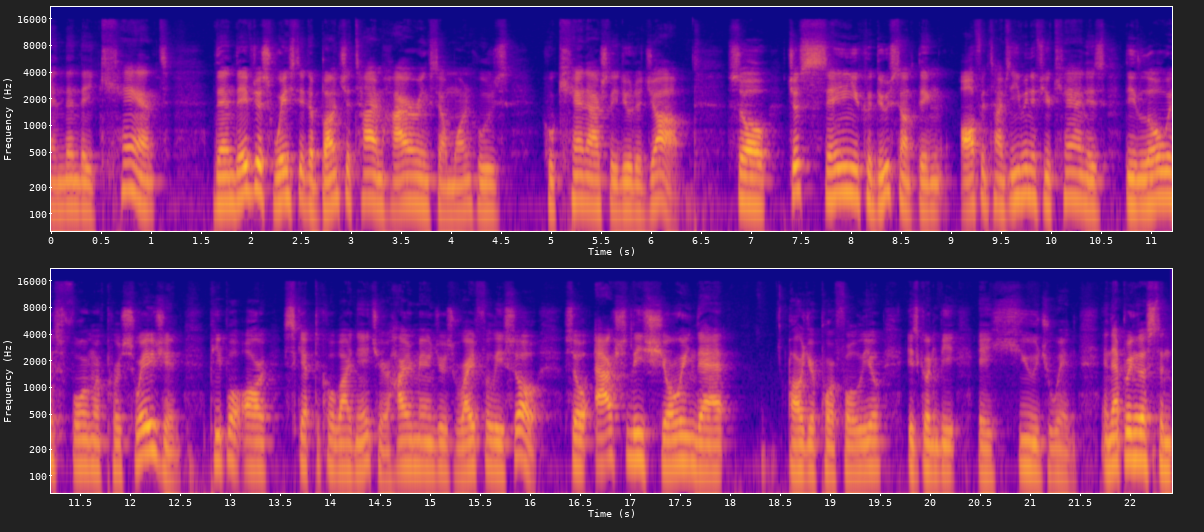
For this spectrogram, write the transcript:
and then they can't, then they've just wasted a bunch of time hiring someone who's who can't actually do the job. So just saying you could do something, oftentimes, even if you can, is the lowest form of persuasion. People are skeptical by nature, hiring managers rightfully so. So actually showing that on your portfolio is going to be a huge win. And that brings us to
